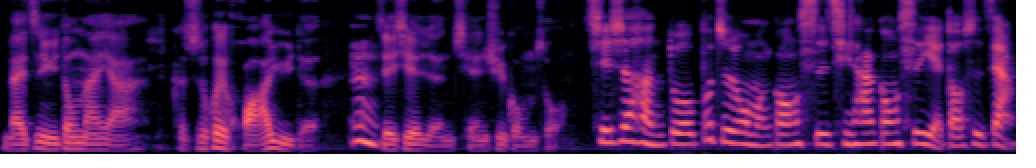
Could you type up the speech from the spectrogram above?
来自于东南亚可是会华语的嗯，这些人前去工作。其实很多，不止我们公司，其他公司也都是这样。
